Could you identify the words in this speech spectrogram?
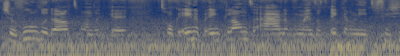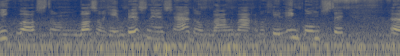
Ze voelde dat, want ik eh, trok één op één klanten aan. Op het moment dat ik er niet fysiek was, dan was er geen business. Hè? Dan waren er geen inkomsten. Uh,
